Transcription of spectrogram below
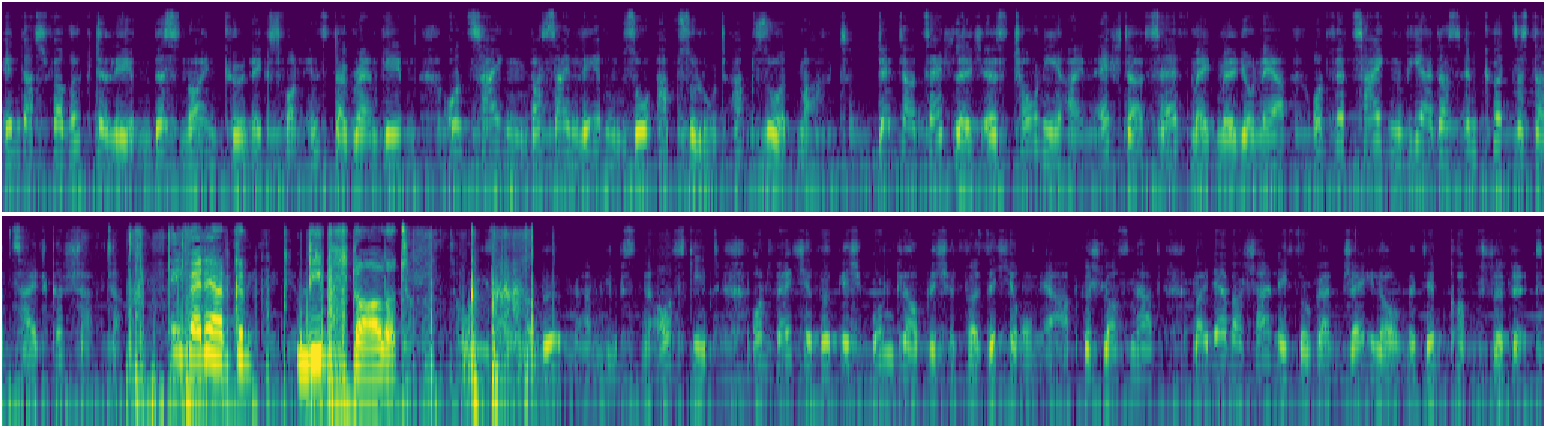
in das verrückte Leben des neuen Königs von Instagram geben und zeigen, was sein Leben so absolut absurd macht. Denn tatsächlich ist Tony ein echter Selfmade-Millionär und wir zeigen, wie er das in kürzester Zeit geschafft hat. Ich werde er hat gediebstahlet. Tony sein Vermögen liebsten ausgibt und welche wirklich unglaubliche Versicherung er abgeschlossen hat, bei der wahrscheinlich sogar J-Lo mit dem Kopf schüttelt.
